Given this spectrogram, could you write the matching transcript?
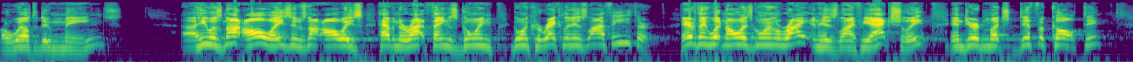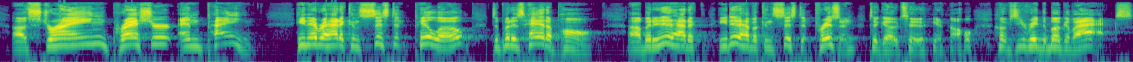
or well to do means. Uh, he was not always, he was not always having the right things going, going correctly in his life either. Everything wasn't always going right in his life. He actually endured much difficulty, uh, strain, pressure, and pain. He never had a consistent pillow to put his head upon. Uh, but he did, have a, he did have a consistent prison to go to, you know, if you read the book of Acts.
